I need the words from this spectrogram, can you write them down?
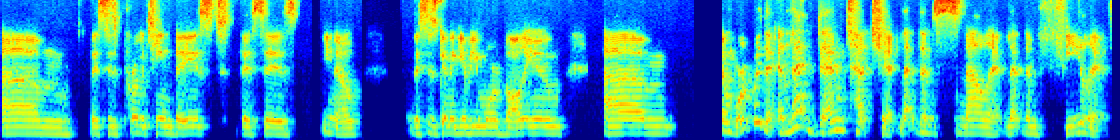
Um, this is protein based this is you know this is going to give you more volume um, and work with it and let them touch it let them smell it let them feel it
